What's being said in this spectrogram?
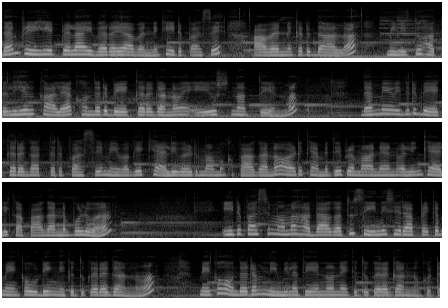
දැන් ප්‍රීහිට් වෙලා ඉවරය අවන්න එක. ඊට පස්සේ ආවන්න එකට දාලා මිනිත්තු හතලිහිල් කාලයක් හොඳට බේක් කරගන්නව ඒ උෂ්නත්වයෙන්ම දැන් මේ විදිට බේක් කරගත්තට පස්සේ මේ වගේ කෑලිවලට මම කපාගන්න ඔයට කැමති ප්‍රමාණයන් වලින් කෑලි කපාගන්න පුළුවන්. ඊට පස්සේ මම හදාගත්තු සීනි සිරප් එක මේක උඩින් එකතු කරගන්නවා. මේක හොඳටම නිමිල තියෙන්න ඕන එකතු කරගන්නකොට.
